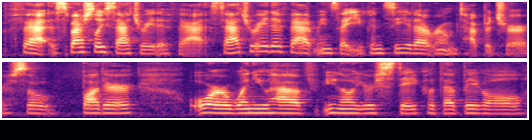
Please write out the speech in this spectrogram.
fat, especially saturated fat. Saturated fat means that you can see it at room temperature. So butter, or when you have you know your steak with that big old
